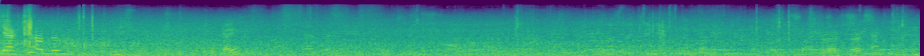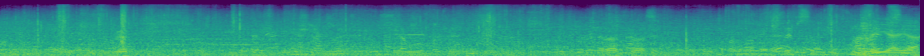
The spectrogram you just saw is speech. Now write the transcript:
Ja chciałbym Ale jaja.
